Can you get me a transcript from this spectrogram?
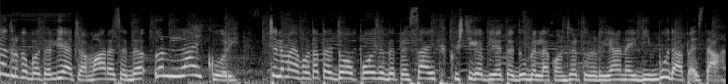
Pentru că bătălia cea mare se dă în like-uri. Cele mai votate două poze de pe site câștigă bilete duble la concertul Rianei din Budapesta.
